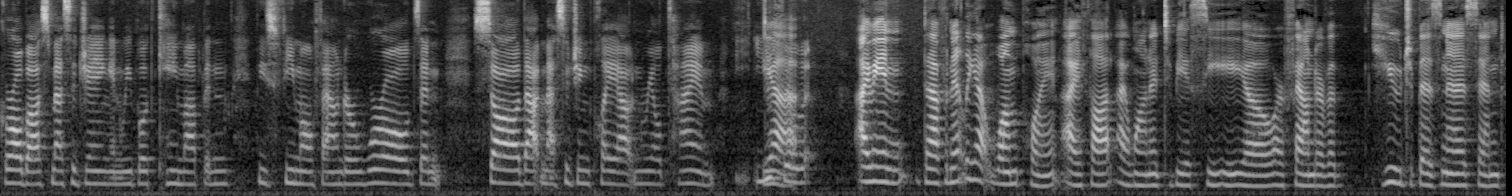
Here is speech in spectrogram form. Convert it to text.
girl boss messaging, and we both came up in these female founder worlds and saw that messaging play out in real time. You yeah. That- I mean, definitely at one point, I thought I wanted to be a CEO or founder of a huge business. And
